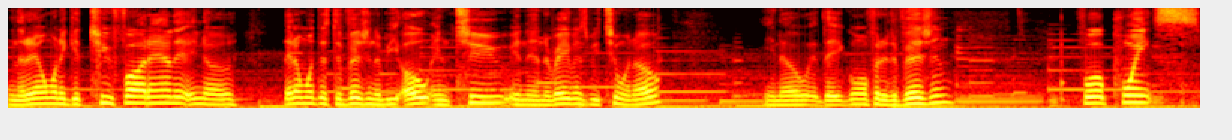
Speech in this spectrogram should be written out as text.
You know, they don't want to get too far down. You know, they don't want this division to be 0 and 2, and then the Ravens be 2 and 0. You know, they're going for the division. Four points.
